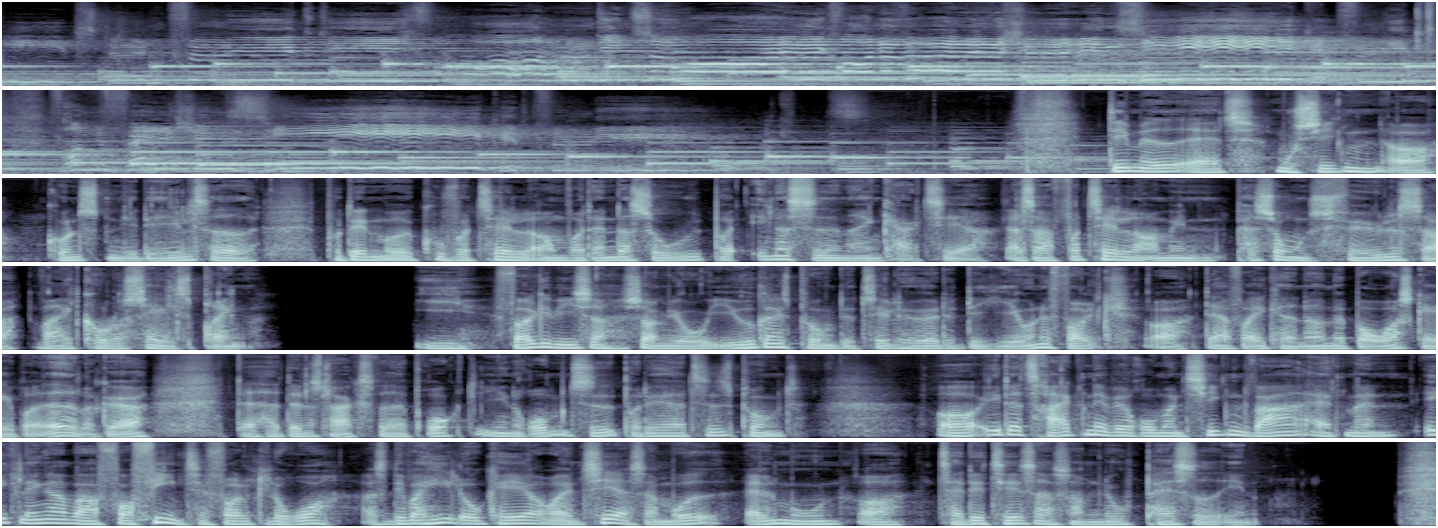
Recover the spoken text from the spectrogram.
liebsten pflückt ich von den Zweig, von welchen sie gepflückt, von welchen sie Det med, at musikken og kunsten i det hele taget på den måde kunne fortælle om, hvordan der så ud på indersiden af en karakter. Altså fortælle om en persons følelser var et kolossalt spring. I folkeviser, som jo i udgangspunktet tilhørte det jævne folk, og derfor ikke havde noget med borgerskab og adel at gøre, der havde den slags været brugt i en rumtid på det her tidspunkt. Og et af trækkene ved romantikken var, at man ikke længere var for fin til folklore. Altså det var helt okay at orientere sig mod almuen og tage det til sig, som nu passede ind.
